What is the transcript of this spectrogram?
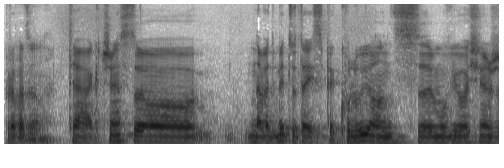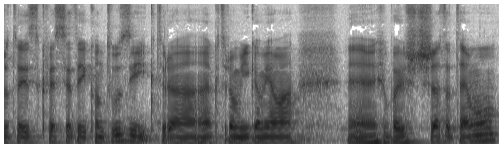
prowadzona. Tak, często nawet my tutaj spekulując, mówiło się, że to jest kwestia tej kontuzji, która, którą Iga miała e, chyba już 3 lata temu.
